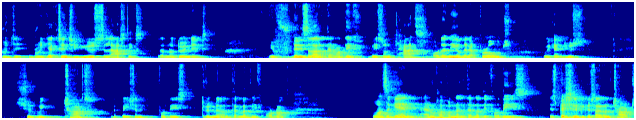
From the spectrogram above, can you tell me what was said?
reje- rejecting to use elastics. They're not doing it. If there is an alternative based on TADs or any other approach we can use, should we charge the patient for this treatment alternative or not? Once again, I don't have an alternative for this, especially because I don't charge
